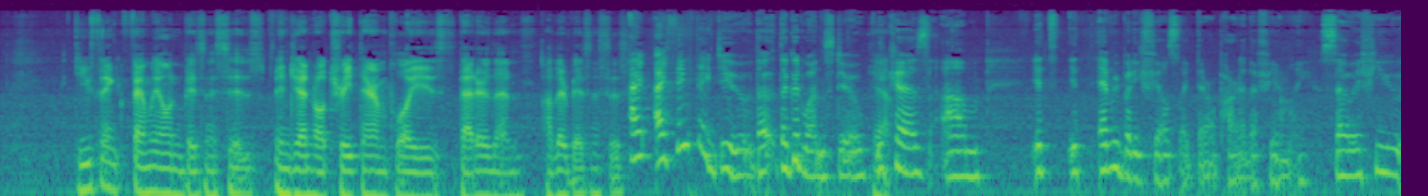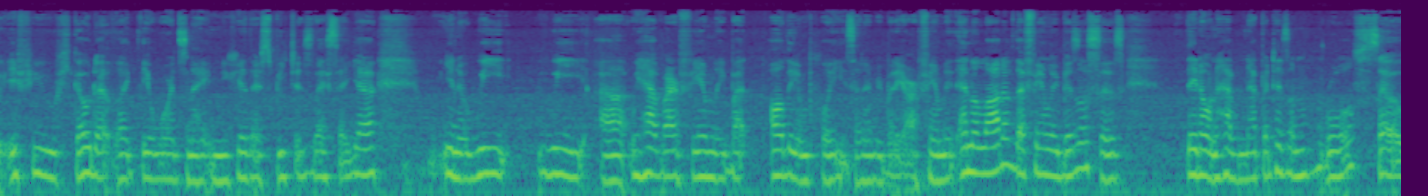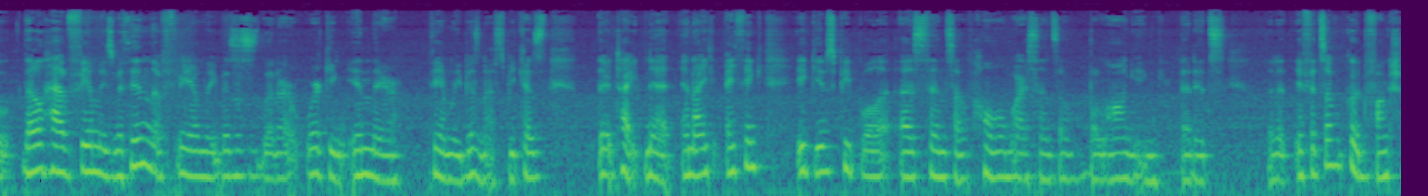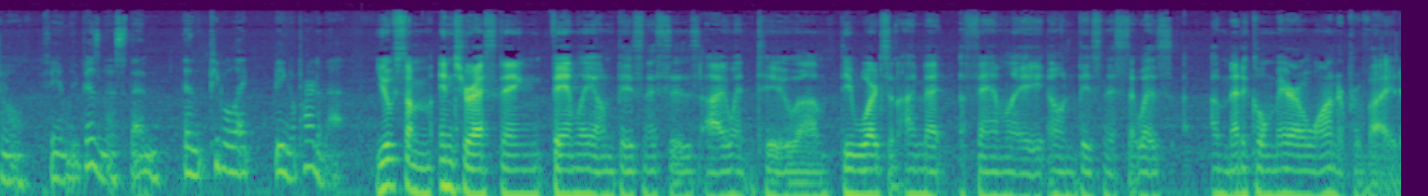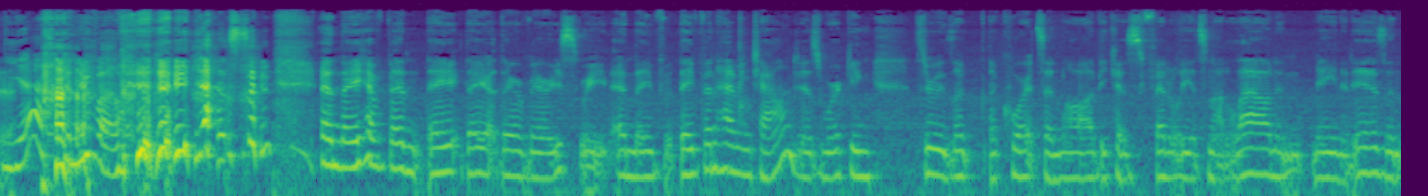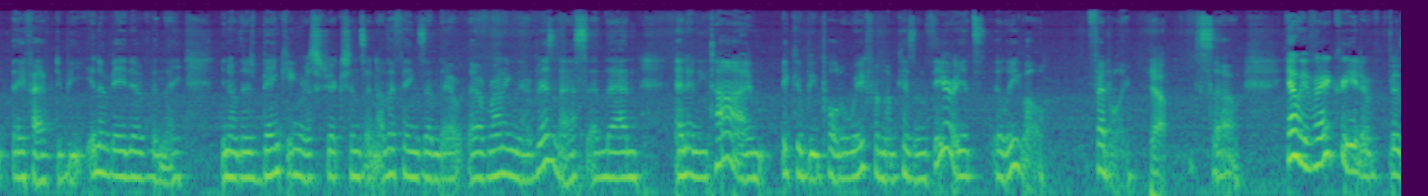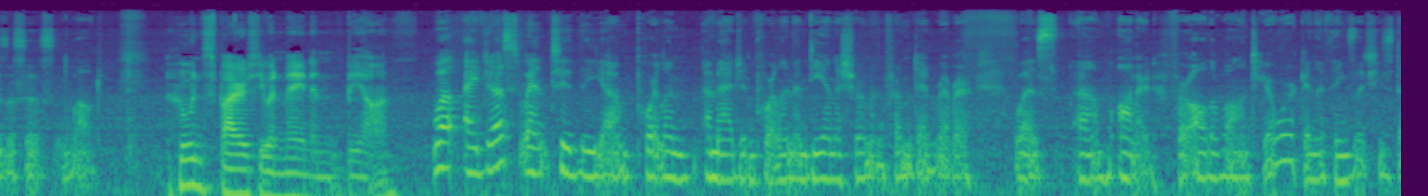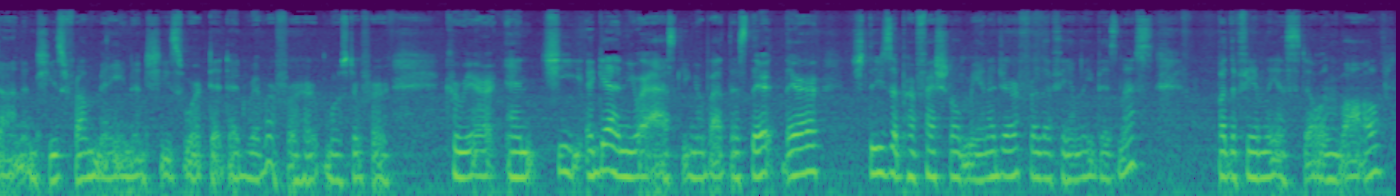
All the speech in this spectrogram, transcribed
Do you think family owned businesses in general treat their employees better than other businesses? I, I think they do. The, the good ones do yeah. because um, it's it everybody feels like they're a part of the family. So if you if you go to like the awards night and you hear their speeches, they say, yeah, you know, we we uh, we have our family, but all the employees and everybody are family. And a lot of the family businesses, they don't have nepotism rules, so they'll have families within the family businesses that are working in their family business because they're tight knit, and I I think it gives people a, sense of home or a sense of belonging. That it's that it, if it's a good functional family business, then then people like being a part of that. You have some interesting family-owned businesses. I went to um, the awards and I met a family-owned business that was a medical marijuana provider. Yes, Canuvo. yes, and they have been they they they're very sweet, and they've they've been having challenges working through the, the courts and law because federally it's not allowed and Maine it is and they have to be innovative and they you know there's banking restrictions and other things and they're they're running their business and then at any time it could be pulled away from them because in theory it's illegal federally. Yeah. So yeah, we have very creative businesses involved. Who inspires you in Maine and beyond? Well, I just went to the um, Portland, Imagine Portland, and Deanna Sherman from Dead River was um, honored for all the volunteer work and the things that she's done. And she's from Maine, and she's worked at Dead River for her most of her career. And she, again, you were asking about this. They're, they're, she's a professional manager for the family business, but the family is still involved.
